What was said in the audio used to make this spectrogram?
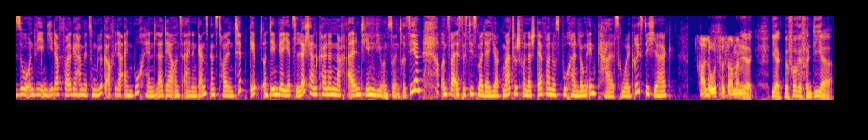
So, und wie in jeder Folge haben wir zum Glück auch wieder einen Buchhändler, der uns einen ganz, ganz tollen Tipp gibt und den wir jetzt löchern können nach allen Themen, die uns so interessieren. Und zwar ist es diesmal der Jörg Matusch von der Stephanus Buchhandlung in Karlsruhe. Grüß dich, Jörg. Hallo zusammen. Jörg, Jörg, bevor wir von dir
